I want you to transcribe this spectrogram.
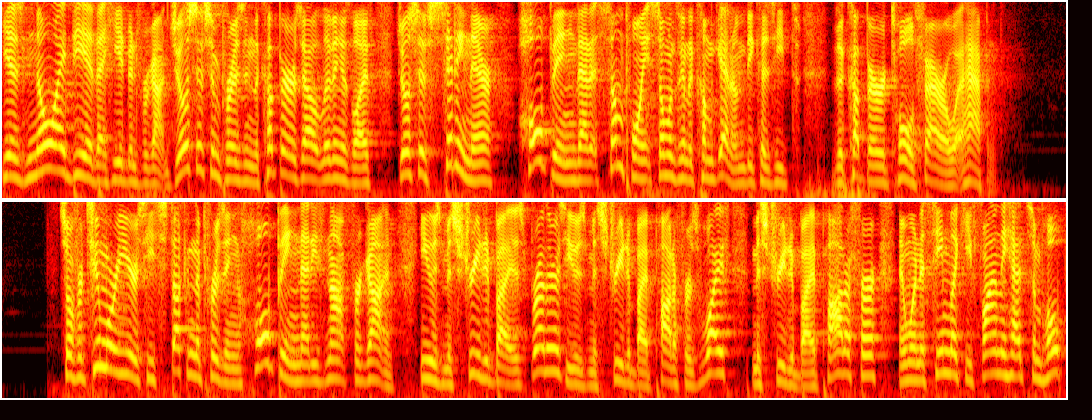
He has no idea that he had been forgotten. Joseph's in prison, the cupbearer's out living his life. Joseph's sitting there hoping that at some point someone's going to come get him because he, the cupbearer told Pharaoh what happened. So for two more years, he's stuck in the prison, hoping that he's not forgotten. He was mistreated by his brothers, he was mistreated by Potiphar's wife, mistreated by Potiphar, and when it seemed like he finally had some hope,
